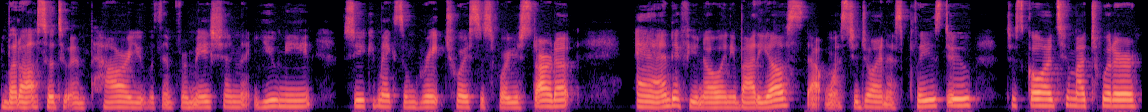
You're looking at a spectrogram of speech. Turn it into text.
but also to empower you with information that you need so you can make some great choices for your startup and if you know anybody else that wants to join us, please do just go onto my Twitter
